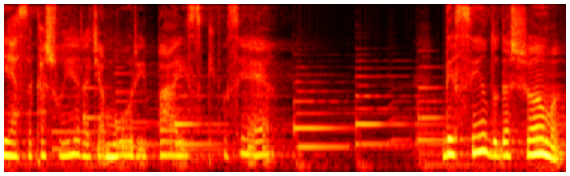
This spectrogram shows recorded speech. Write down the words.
E essa cachoeira de amor e paz que você é, descendo da chama,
